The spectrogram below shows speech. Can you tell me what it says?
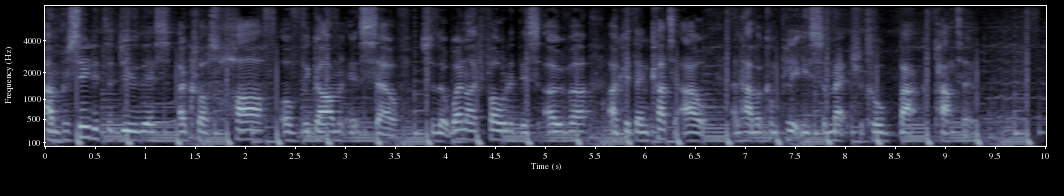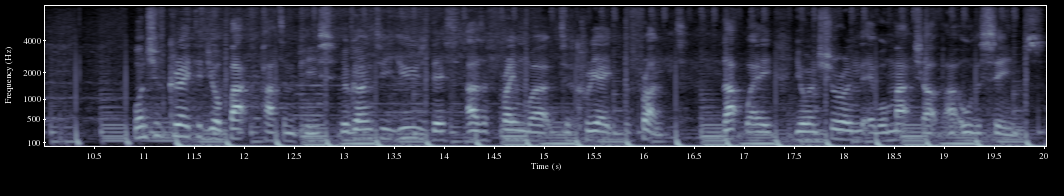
And proceeded to do this across half of the garment itself so that when I folded this over I could then cut it out and have a completely symmetrical back pattern. Once you've created your back pattern piece, you're going to use this as a framework to create the front. That way, you're ensuring that it will match up at all the seams.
